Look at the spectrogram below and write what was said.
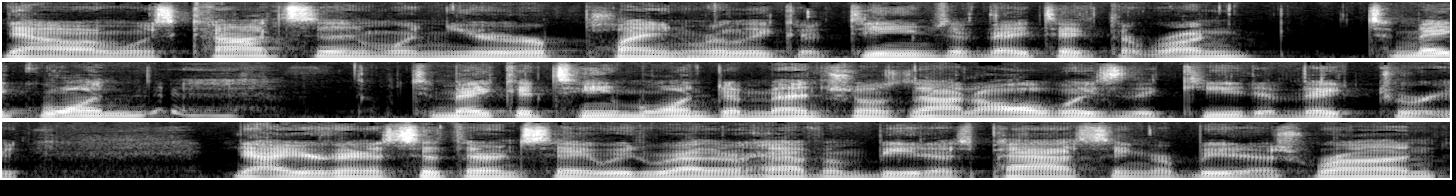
Now in Wisconsin, when you're playing really good teams, if they take the run to make one to make a team one dimensional is not always the key to victory. Now you're going to sit there and say we'd rather have them beat us passing or beat us run.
